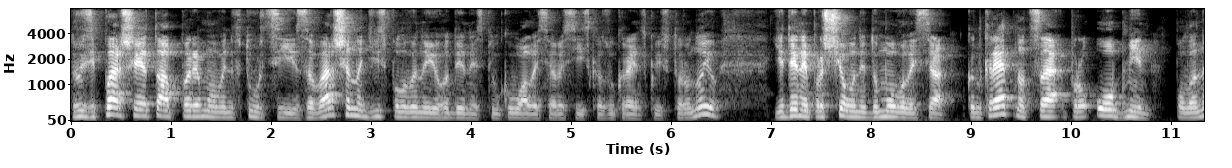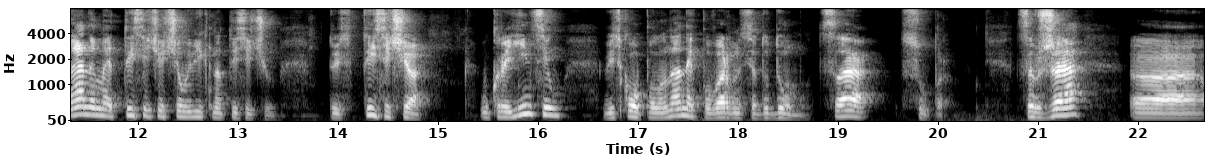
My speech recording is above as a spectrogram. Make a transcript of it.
Друзі, перший етап перемовин в Турції завершено. Дві з половиною години спілкувалися російська з українською стороною. Єдине про що вони домовилися конкретно, це про обмін полоненими тисяча чоловік на тисячу. Тобто тисяча українців, військовополонених повернуться додому. Це супер. Це вже е,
